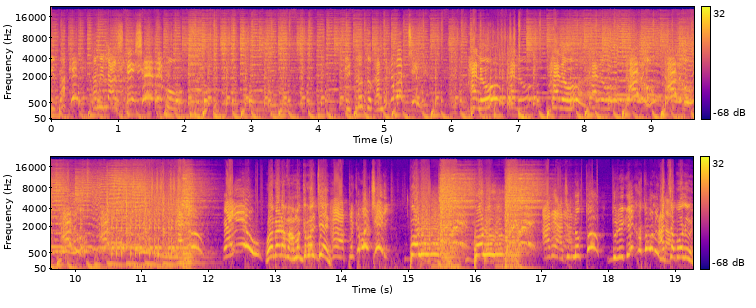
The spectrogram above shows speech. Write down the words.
এই ফাঁকে আমি লাঞ্চটাই সেরে দেবো এই তো দোকান থেকে পাচ্ছি। Hello hello hello hello hello hello hello hello! ও ম্যাডাম আমাকে বলছেন? হ্যাঁ আপনাকে বলছি। বলুন। বলুন।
